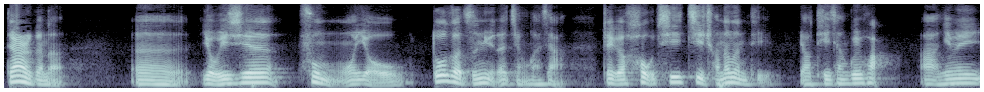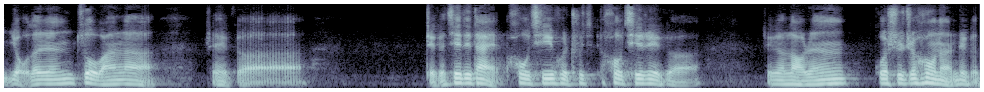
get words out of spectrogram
第二个呢，呃，有一些父母有多个子女的情况下，这个后期继承的问题要提前规划啊，因为有的人做完了这个。这个接力贷后期会出后期这个这个老人过世之后呢，这个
